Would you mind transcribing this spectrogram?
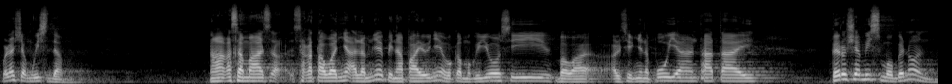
Wala siyang wisdom. Nakakasama sa, sa katawan niya, alam niya, pinapayo niya, huwag ka magyosi, bawa, alisin niyo na po yan, tatay. Pero siya mismo, ganon.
